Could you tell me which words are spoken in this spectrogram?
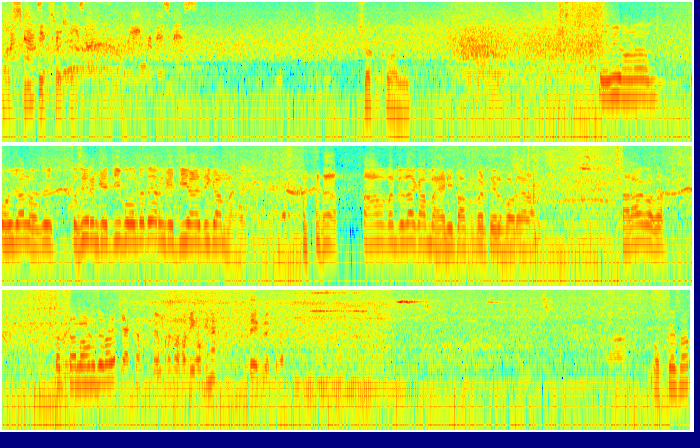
Receive Big fish, yeah. Pay for business. ਚੱਕੋ ਜੀ ਇਹ ਵੀ ਹੁਣ ਉਹੀ ਗੱਲ ਹੋ ਗਈ। ਤੁਸੀਂ ਰੰਗੇਜੀ ਬੋਲਦੇ ਤੇ ਰੰਗੇਜੀ ਵਾਲੇ ਦੀ ਕੰਮ ਹੈ। ਆਮ ਬੰਦੇ ਦਾ ਕੰਮ ਹੈ ਨਹੀਂ ਪੰਪ ਪਰ ਤੇਲ ਪਾਉਣੇ ਵਾਲਾ। ਸਾਰਾ ਕੁਝ ਪੱਤਾ ਲਾਉਣ ਜਿਹੜਾ ਚੈੱਕ ਪੇਮੈਂਟ ਤਾਂ ਤੁਹਾਡੀ ਹੋ ਗਈ ਨਾ? ਦੇਖ ਲਓ ਇੱਕ ਵਾਰ। Okay sir.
